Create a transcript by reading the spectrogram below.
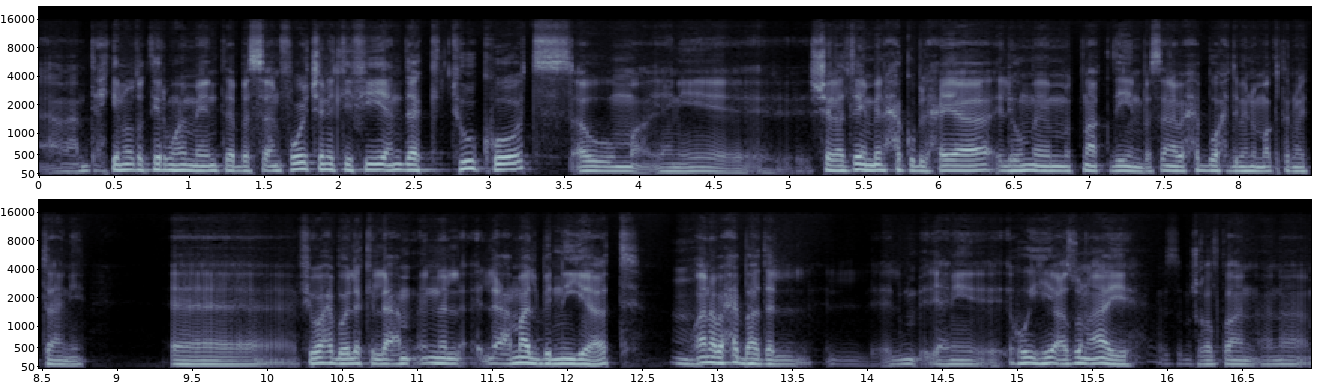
عم تحكي نقطة كثير مهمة أنت بس unfortunately في عندك two quotes أو يعني شغلتين بينحكوا بالحياة اللي هم متناقضين بس أنا بحب واحدة منهم أكثر من الثانية. آه في واحد بيقول لك إن الأعمال بالنيات وأنا بحب هذا يعني هو هي أظن آية إذا مش غلطان أنا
